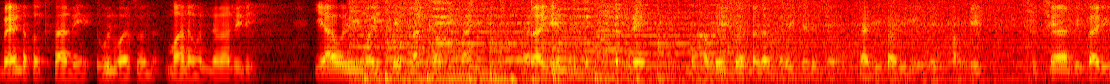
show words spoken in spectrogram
बँड पथकाने धून वाजून मानवंदना दिली. यावेळी वैसे प्रांताधिकारी राजेंद्र कचरे महाबळेश्वर नगर परिषदेचे मुख्याधिकारी योगेश पाटील शिक्षणाधिकारी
